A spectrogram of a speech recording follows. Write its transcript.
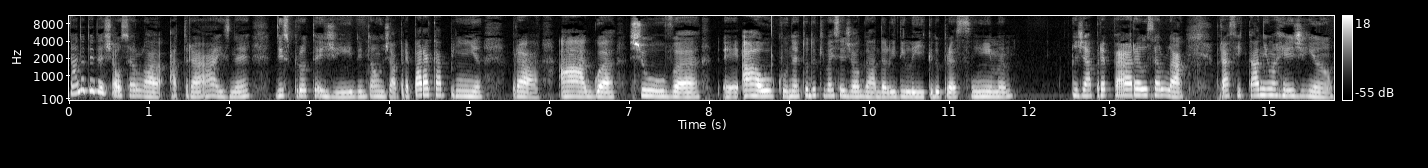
nada de deixar o celular atrás, né? Desprotegido. Então, já prepara a capinha para água, chuva, é, álcool, né? Tudo que vai ser jogado ali de líquido para cima já prepara o celular para ficar em uma região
